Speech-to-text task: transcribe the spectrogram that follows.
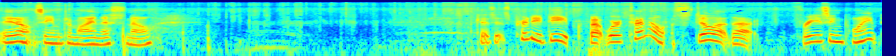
They don't seem to mind the snow because it's pretty deep, but we're kind of still at that freezing point.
